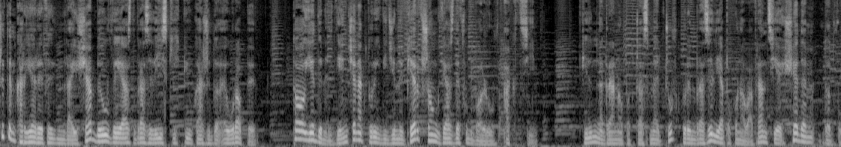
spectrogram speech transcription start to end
Szczytem kariery Friedenreicha był wyjazd brazylijskich piłkarzy do Europy. To jedyne zdjęcia, na których widzimy pierwszą gwiazdę futbolu w akcji. Film nagrano podczas meczu, w którym Brazylia pokonała Francję 7 do 2.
